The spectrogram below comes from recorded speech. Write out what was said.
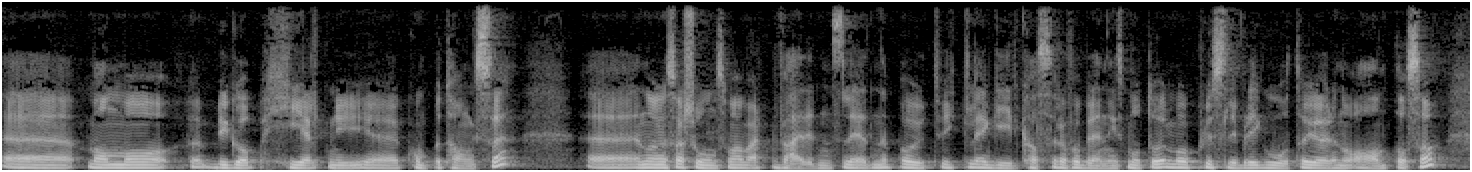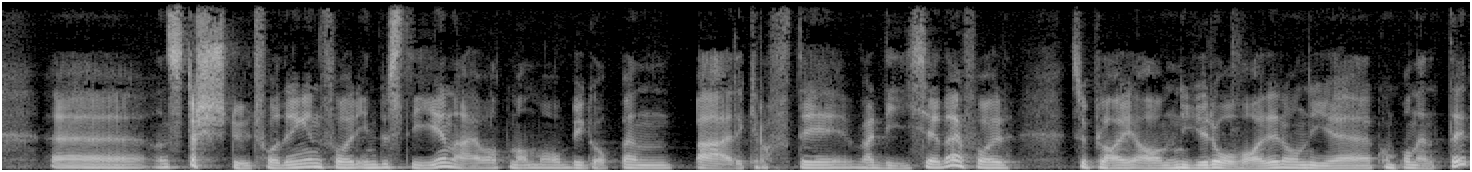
Eh, man må bygge opp helt ny eh, kompetanse. En organisasjon som har vært verdensledende på å utvikle girkasser og forbrenningsmotor, må plutselig bli gode til å gjøre noe annet også. Eh, den største utfordringen for industrien er jo at man må bygge opp en bærekraftig verdikjede for supply av nye råvarer og nye komponenter.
